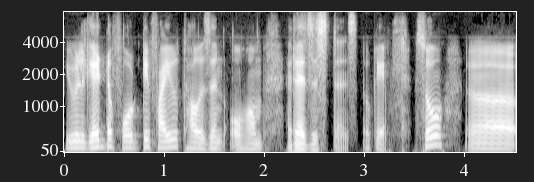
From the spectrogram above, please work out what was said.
you will get the 45000 ohm resistance. Okay so uh,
